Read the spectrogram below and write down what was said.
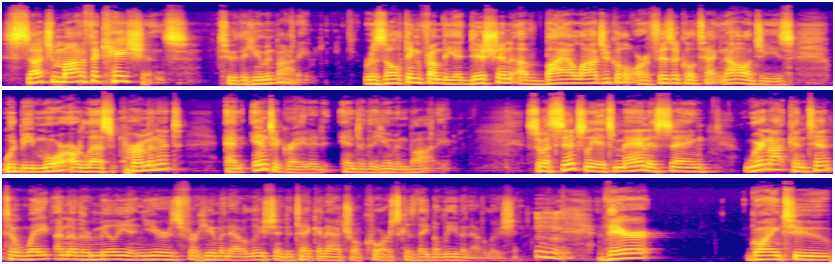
Such modifications to the human body, resulting from the addition of biological or physical technologies, would be more or less permanent and integrated into the human body. So essentially, it's man is saying, we're not content to wait another million years for human evolution to take a natural course because they believe in evolution. They're going to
